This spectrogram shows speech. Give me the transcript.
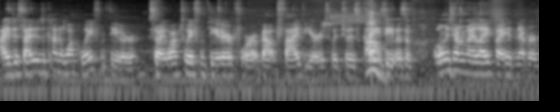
I decided to kind of walk away from theater. So I walked away from theater for about five years, which was crazy. Oh. It was the only time in my life I had never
